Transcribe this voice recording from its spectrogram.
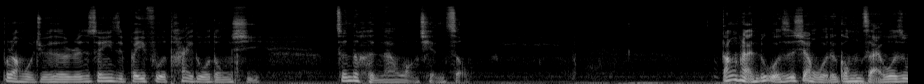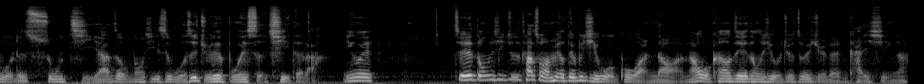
不然，我觉得人生一直背负太多东西，真的很难往前走。当然，如果是像我的公仔或者是我的书籍啊这种东西，是我是绝对不会舍弃的啦。因为这些东西就是他从来没有对不起我过，你知道吗？然后我看到这些东西，我就会觉得很开心啊。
